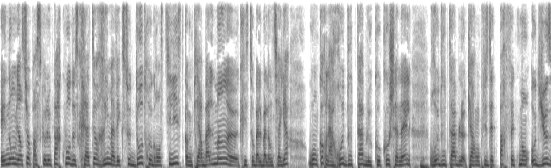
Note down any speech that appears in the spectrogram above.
Et non, bien sûr, parce que le parcours de ce créateur rime avec ceux d'autres grands stylistes comme Pierre Balmain, euh, Cristobal Balenciaga ou encore la redoutable Coco Chanel. Redoutable car en plus d'être parfaitement odieuse,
